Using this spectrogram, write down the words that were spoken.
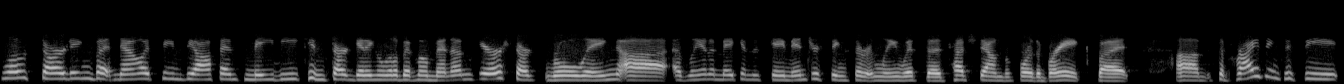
slow starting, but now it seems the offense maybe can start getting a little bit momentum here, start rolling. Uh, Atlanta making this game interesting, certainly with the touchdown before the break, but um, surprising to see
